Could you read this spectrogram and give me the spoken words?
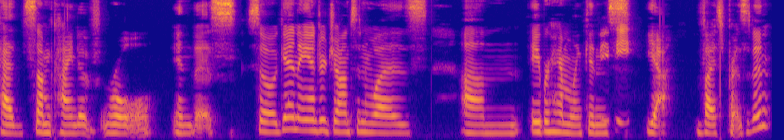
had some kind of role in this. So again, Andrew Johnson was um, Abraham Lincoln's VP. yeah vice president.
